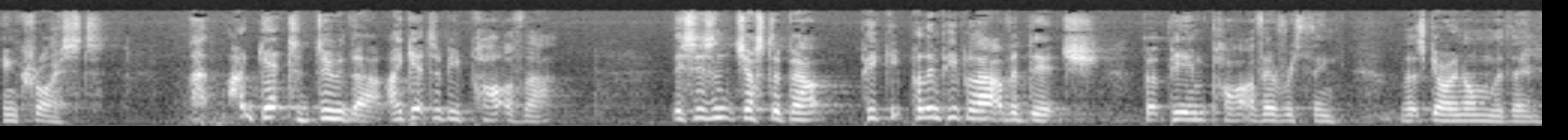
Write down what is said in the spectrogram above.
in Christ. I, get to do that. I get to be part of that. This isn't just about pick, pulling people out of a ditch, but being part of everything that's going on with them.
